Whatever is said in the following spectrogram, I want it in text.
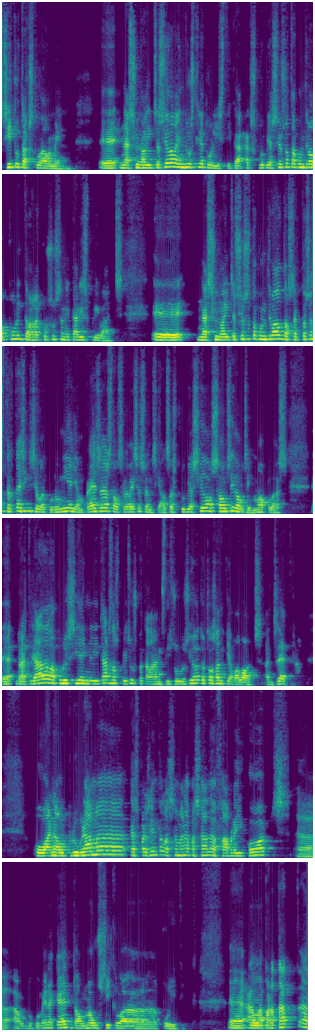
cito textualment. Eh, nacionalització de la indústria turística, expropiació sota control públic dels recursos sanitaris privats, eh, nacionalització sota control dels sectors estratègics i l'economia i empreses dels serveis essencials, expropiació dels sols i dels immobles, eh, retirada de la policia i militars dels països catalans, dissolució de tots els antiavalots, etc. O en el programa que es presenta la setmana passada a Fabra i Cots, eh, el document aquest del nou cicle polític. Eh, en l'apartat eh,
